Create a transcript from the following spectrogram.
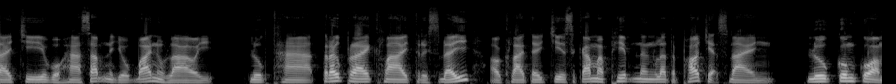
តែជាវោហារស័ព្ទនយោបាយនោះឡើយលោកថាត្រូវប្រែក្លាយទ្រឹស្ដីឲ្យក្លាយទៅជាសកម្មភាពនិងលទ្ធផលជាក់ស្ដែងលោកគង់គំ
